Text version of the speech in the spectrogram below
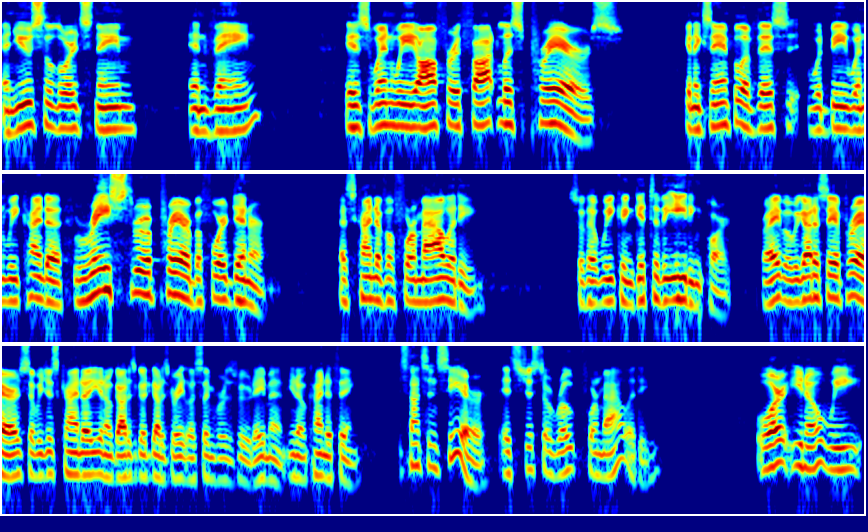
and use the Lord's name in vain is when we offer thoughtless prayers. An example of this would be when we kind of race through a prayer before dinner as kind of a formality so that we can get to the eating part, right? But we got to say a prayer, so we just kind of, you know, God is good, God is great, let's thank for his food, amen, you know, kind of thing. It's not sincere, it's just a rote formality. Or, you know, we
